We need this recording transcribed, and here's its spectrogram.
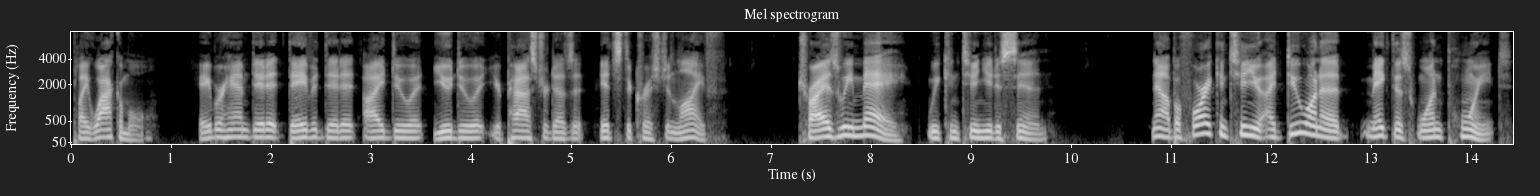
play whack a mole. Abraham did it, David did it, I do it, you do it, your pastor does it. It's the Christian life. Try as we may, we continue to sin. Now, before I continue, I do want to make this one point.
